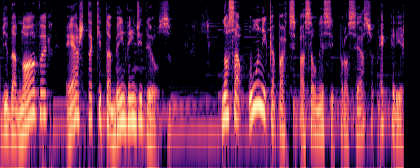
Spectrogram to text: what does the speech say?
Vida nova, esta que também vem de Deus. Nossa única participação nesse processo é crer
